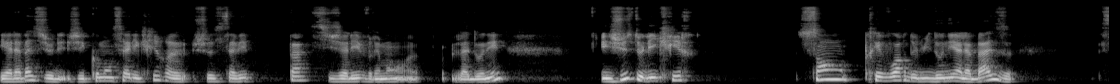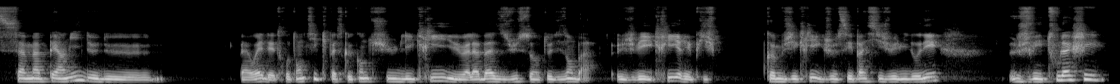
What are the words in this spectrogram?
Et à la base, j'ai commencé à l'écrire, euh, je ne savais pas si j'allais vraiment euh, la donner. Et juste de l'écrire sans prévoir de lui donner à la base, ça m'a permis de, bah ouais, d'être authentique. Parce que quand tu l'écris à la base juste en te disant, bah, je vais écrire, et puis comme j'écris et que je ne sais pas si je vais lui donner, je vais tout lâcher.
